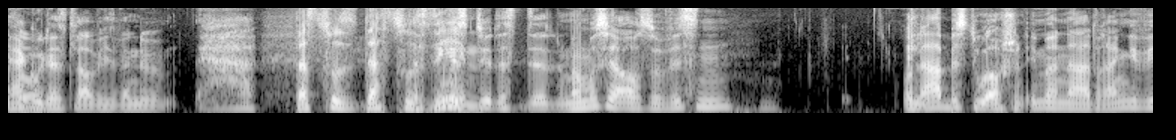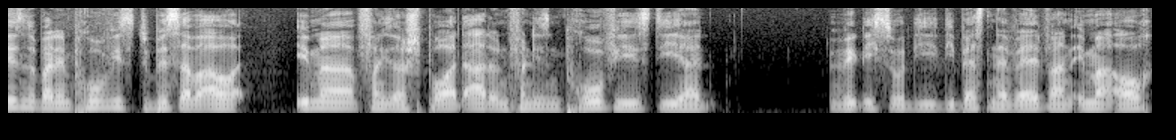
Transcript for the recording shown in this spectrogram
Ja So. gut, das glaube ich, wenn du, ja, Das zu, das zu das sehen. ist, du- das, das, man muss ja auch so wissen, Und- klar bist du auch schon immer nah dran gewesen so bei den Profis, du bist aber auch immer von dieser Sportart und von diesen Profis, die halt wirklich so die, die Besten der Welt waren, immer auch,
